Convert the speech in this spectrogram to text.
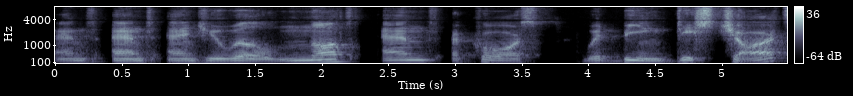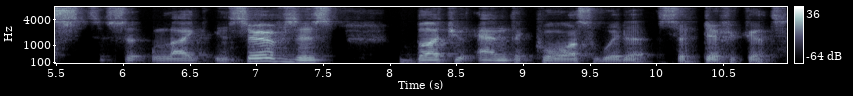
and and and you will not end a course with being discharged, so like in services, but you end the course with a certificate.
